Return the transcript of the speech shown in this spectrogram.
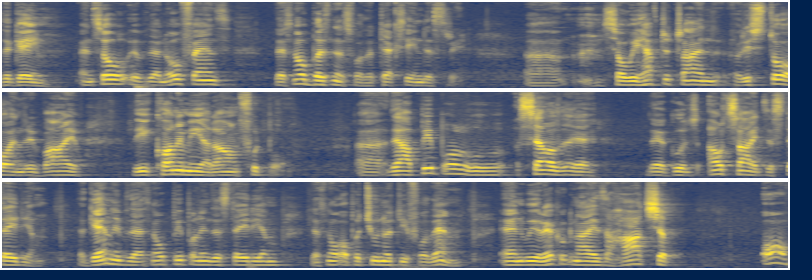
the game. And so if there are no fans, there's no business for the taxi industry. Uh, so we have to try and restore and revive the economy around football. Uh, there are people who sell their, their goods outside the stadium. Again, if there's no people in the stadium, there's no opportunity for them. And we recognize the hardship of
